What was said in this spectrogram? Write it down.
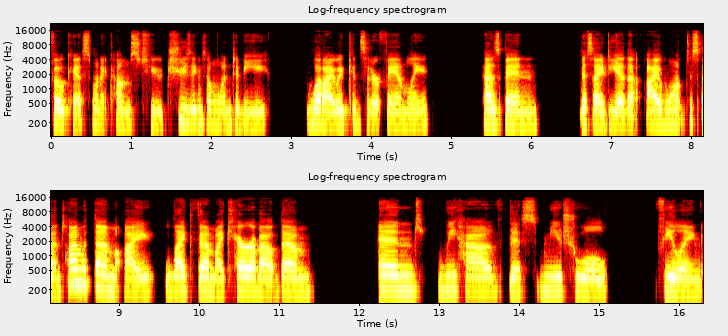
focus when it comes to choosing someone to be what I would consider family has been this idea that I want to spend time with them, I like them, I care about them, and we have this mutual feeling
